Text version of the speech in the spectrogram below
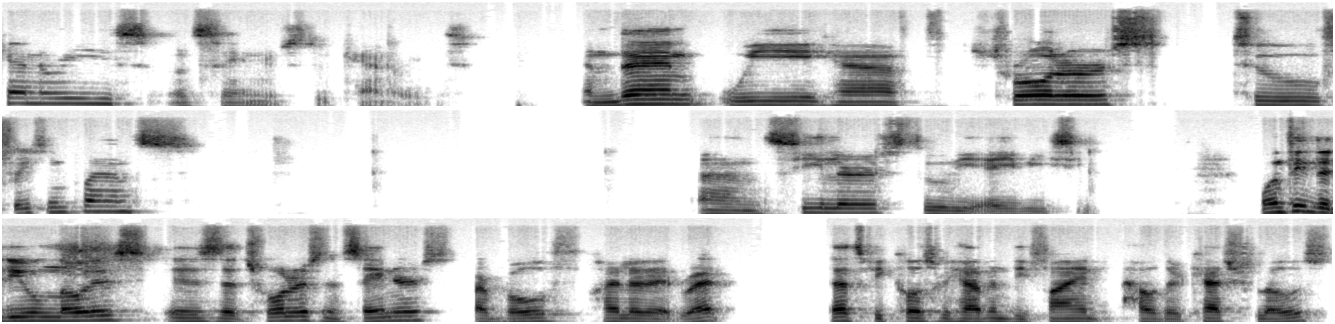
canneries and seiners to canneries. And then we have trawlers to freezing plants and sealers to the ABC. One thing that you'll notice is that trawlers and seiners are both highlighted red. That's because we haven't defined how their catch flows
